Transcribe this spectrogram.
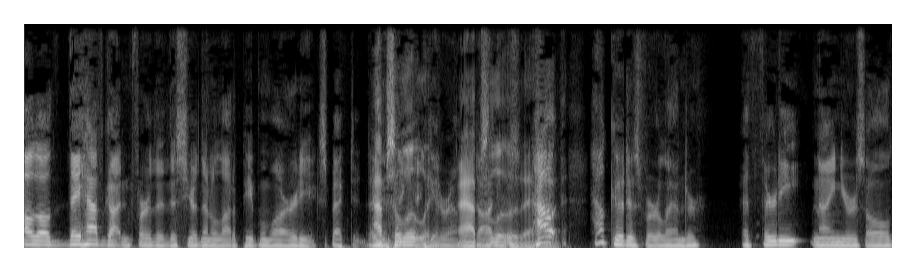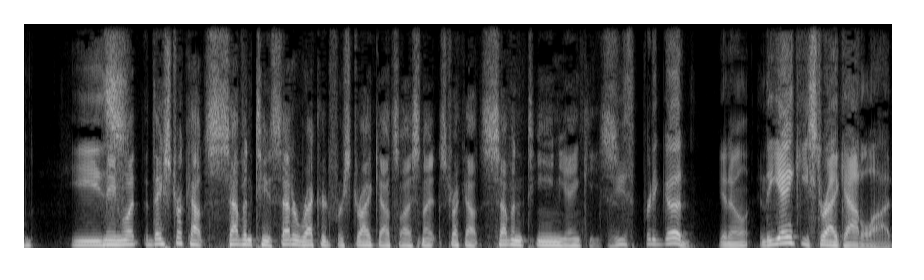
Although they have gotten further this year than a lot of people already expected. They didn't they'd Absolutely. get around the Absolutely they how how good is Verlander at 39 years old? He's I mean, what they struck out 17, set a record for strikeouts last night. Struck out 17 Yankees. he's pretty good, you know. And the Yankees strike out a lot,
